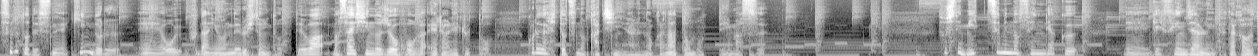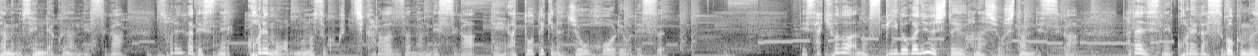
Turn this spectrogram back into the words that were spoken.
するとですね Kindle を普段読んでる人にとっては、まあ、最新の情報が得られるとこれが一つの価値になるのかなと思っています。そして3つ目の戦略。えー、激戦ジャンルに戦うための戦略なんですがそれがですねこれもものすごく力技なんですが、えー、圧倒的な情報量です。で先ほどあのスピードが重視という話をしたんですがただですねこれがすごく難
